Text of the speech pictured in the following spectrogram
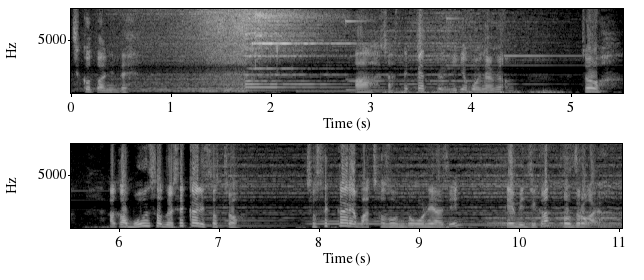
지 것도 아닌데. 아, 자, 색 배틀. 이게 뭐냐면, 저, 아까 monster들 색깔 있었죠? 저 색깔에 맞춰서 운동을 해야지 damage가 더 들어가요.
